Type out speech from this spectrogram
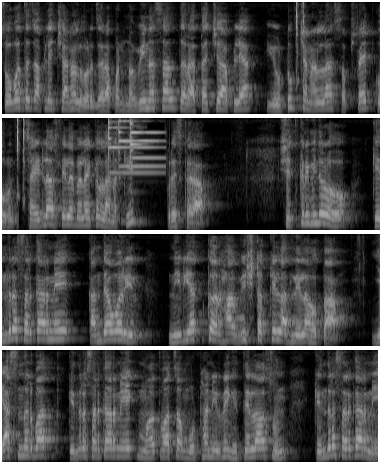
सोबतच आपल्या चॅनलवर जर आपण नवीन असाल तर आताच्या आपल्या यूट्यूब चॅनलला सबस्क्राईब करून साईडला असलेल्या बेलायकनला नक्की प्रेस करा. शेतकरी मित्र हो केंद्र सरकारने कांद्यावरील निर्यात कर हा वीस टक्के लादलेला होता. या संदर्भात केंद्र सरकारने एक महत्त्वाचा मोठा निर्णय घेतलेला असून केंद्र सरकारने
